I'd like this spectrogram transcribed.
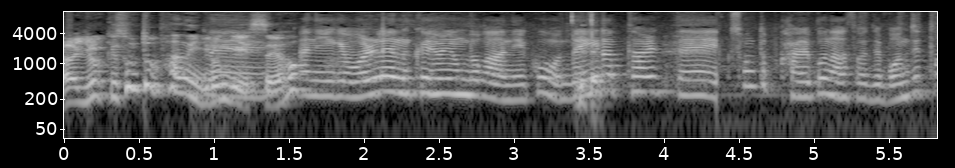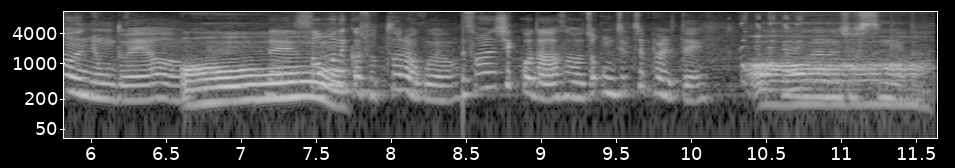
아 이렇게 손톱 하는 이런 게 네. 있어요? 아니 이게 원래는 그런 용도가 아니고 네일 아트 할 때 손톱 갈고 나서 이제 먼지 터는 용도예요. 어... 네, 써보니까 좋더라고요. 손 씻고 나서 조금 찝찝할 때. 그러면은 좋습니다.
